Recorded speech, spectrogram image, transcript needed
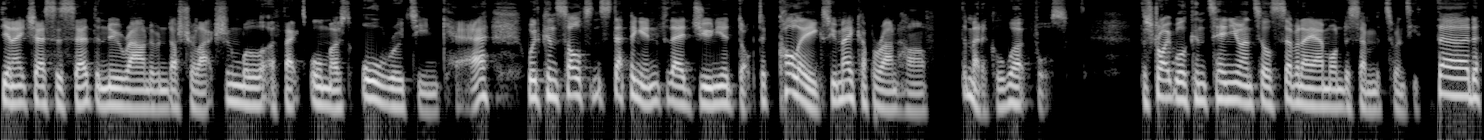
The NHS has said the new round of industrial action will affect almost all routine care, with consultants stepping in for their junior doctor colleagues, who make up around half the medical workforce. The strike will continue until 7am on December 23rd,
